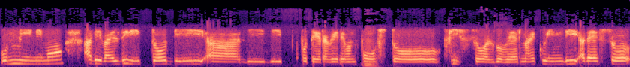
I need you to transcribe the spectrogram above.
un minimo aveva il diritto di, uh, di, di poter avere un mm. posto fisso al governo e quindi adesso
